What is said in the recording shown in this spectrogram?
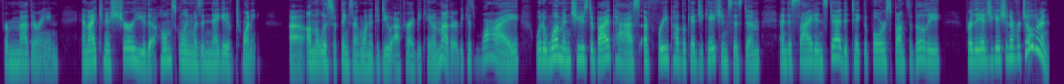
for mothering and I can assure you that homeschooling was a negative 20 uh, on the list of things I wanted to do after I became a mother. Because why would a woman choose to bypass a free public education system and decide instead to take the full responsibility for the education of her children?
